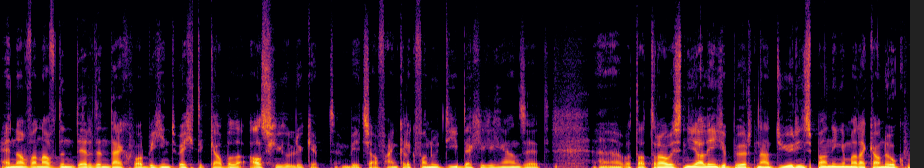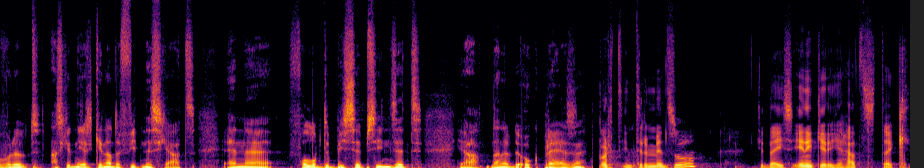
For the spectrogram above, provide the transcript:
en dan vanaf de derde dag wat begint weg te kabbelen als je geluk hebt. Een beetje afhankelijk van hoe diep dat je gegaan bent. Uh, wat dat trouwens niet alleen gebeurt na duurinspanningen, maar dat kan ook bijvoorbeeld als je de eerste keer naar de fitness gaat en uh, vol op de biceps inzet, ja, dan heb je ook prijzen. Kort intermezzo. Ik heb dat eens één keer gehad, dat ik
